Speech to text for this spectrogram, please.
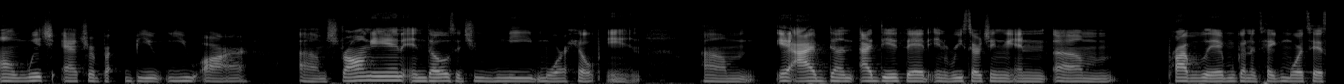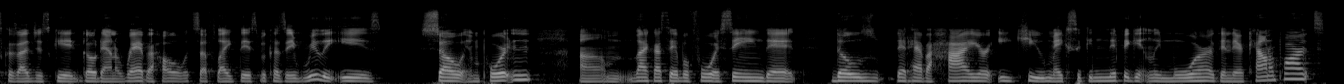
on which attribute you are um, strong in and those that you need more help in. Um, yeah, I've done, I did that in researching and um, probably I'm going to take more tests because I just get, go down a rabbit hole with stuff like this because it really is so important. Um, like I said before, seeing that those that have a higher EQ make significantly more than their counterparts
